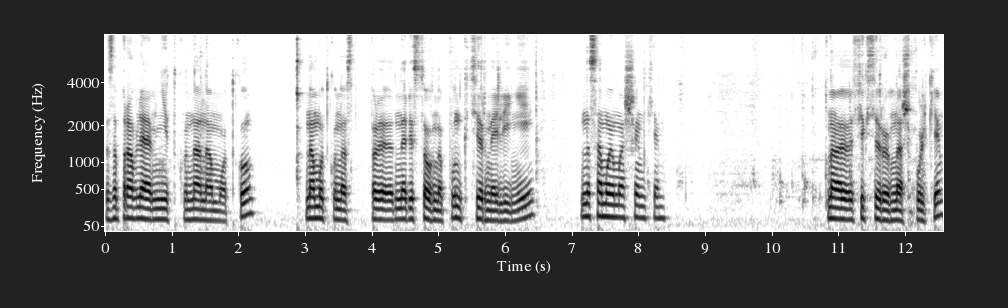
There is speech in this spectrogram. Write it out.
заправляем нитку на намотку. Намотка у нас нарисована пунктирной линией на самой машинке. Фиксируем на шпульке.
